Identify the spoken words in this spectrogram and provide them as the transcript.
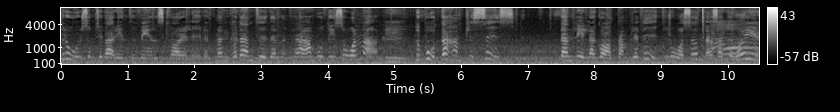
bror som tyvärr inte finns kvar i livet men på den tiden när han bodde i Solna Mm. då bodde han precis den lilla gatan bredvid Råsunda så att det var ju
